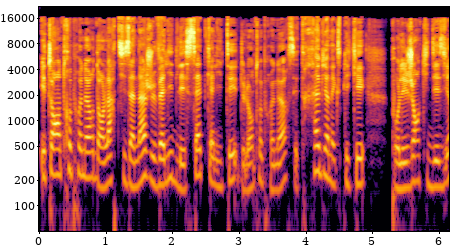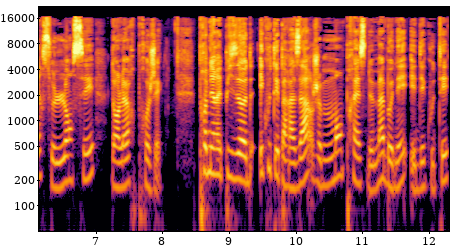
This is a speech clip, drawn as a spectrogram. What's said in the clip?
Étant entrepreneur dans l'artisanat, je valide les sept qualités de l'entrepreneur. C'est très bien expliqué pour les gens qui désirent se lancer dans leur projet. Premier épisode écouté par hasard, je m'empresse de m'abonner et d'écouter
